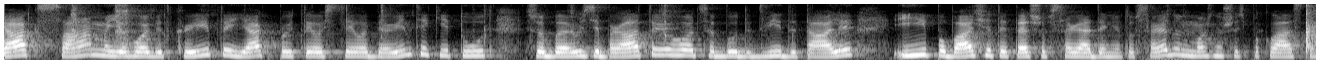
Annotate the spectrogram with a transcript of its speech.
Як саме його відкрити, як пройти ось цей лабіринт, який тут, щоб розібрати його, це буде дві деталі, і побачити те, що всередині, то всередину можна щось покласти.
